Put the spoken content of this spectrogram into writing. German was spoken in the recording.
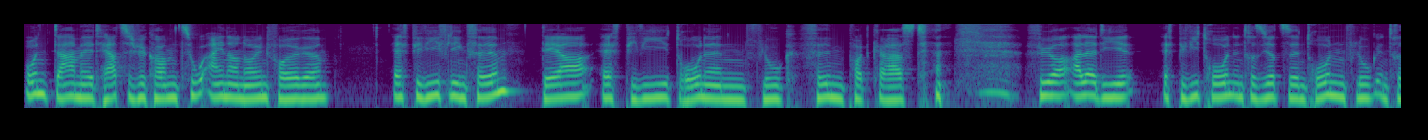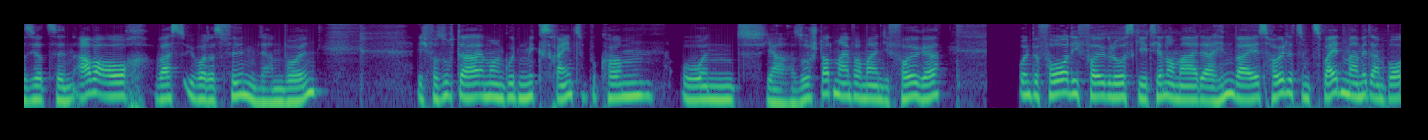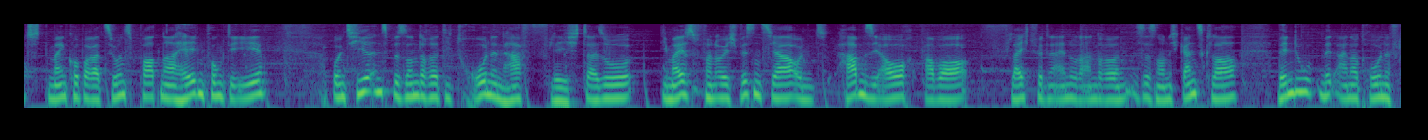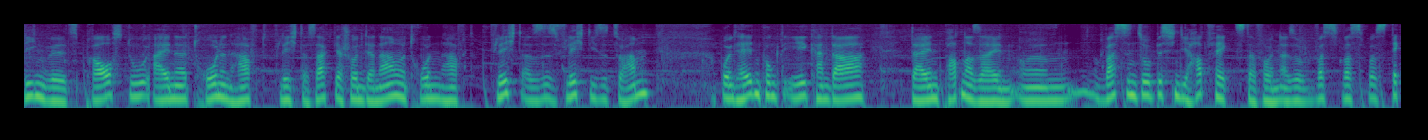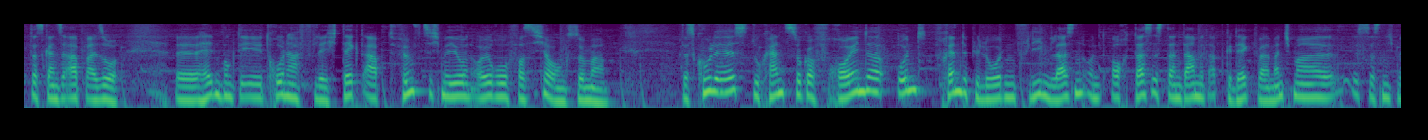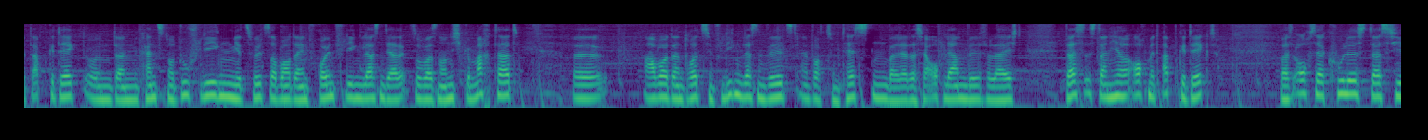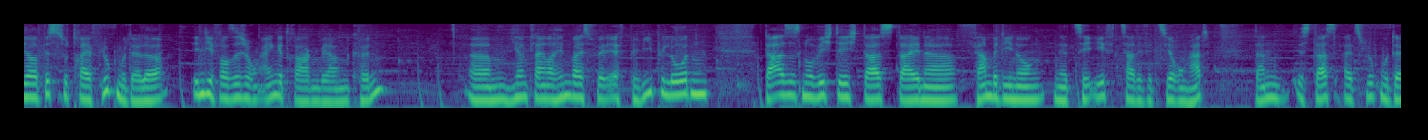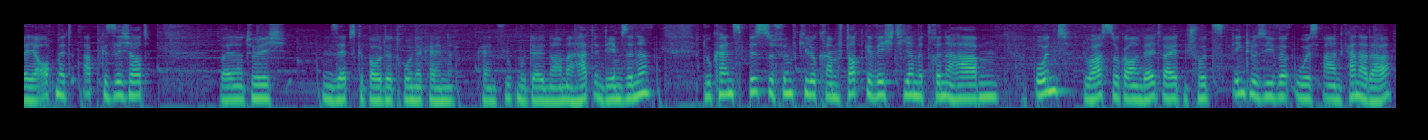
Und damit herzlich willkommen zu einer neuen Folge FPV Fliegen Film, der FPV Drohnenflug Film Podcast für alle, die FPV Drohnen interessiert sind, Drohnenflug interessiert sind, aber auch was über das Film lernen wollen. Ich versuche da immer einen guten Mix reinzubekommen und ja, so starten wir einfach mal in die Folge. Und bevor die Folge losgeht, hier nochmal der Hinweis. Heute zum zweiten Mal mit an Bord mein Kooperationspartner helden.de und hier insbesondere die Drohnenhaftpflicht. Also die meisten von euch wissen es ja und haben sie auch, aber vielleicht für den einen oder anderen ist es noch nicht ganz klar. Wenn du mit einer Drohne fliegen willst, brauchst du eine Drohnenhaftpflicht. Das sagt ja schon der Name Drohnenhaftpflicht. Also es ist Pflicht, diese zu haben. Und helden.de kann da dein Partner sein. Ähm, was sind so ein bisschen die Hardfacts davon? Also was, was, was deckt das Ganze ab? Also äh, helden.de Thronhaftpflicht deckt ab 50 Millionen Euro Versicherungssumme. Das Coole ist, du kannst sogar Freunde und fremde Piloten fliegen lassen und auch das ist dann damit abgedeckt, weil manchmal ist das nicht mit abgedeckt und dann kannst nur du fliegen, jetzt willst du aber deinen Freund fliegen lassen, der sowas noch nicht gemacht hat. Äh, aber dann trotzdem fliegen lassen willst, einfach zum Testen, weil er das ja auch lernen will vielleicht. Das ist dann hier auch mit abgedeckt. Was auch sehr cool ist, dass hier bis zu drei Flugmodelle in die Versicherung eingetragen werden können. Ähm, hier ein kleiner Hinweis für die FPV-Piloten. Da ist es nur wichtig, dass deine Fernbedienung eine CE-Zertifizierung hat. Dann ist das als Flugmodell ja auch mit abgesichert, weil natürlich eine selbstgebaute Drohne kein, kein Flugmodellname hat in dem Sinne. Du kannst bis zu 5 Kilogramm Startgewicht hier mit drin haben und du hast sogar einen weltweiten Schutz inklusive USA und Kanada.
